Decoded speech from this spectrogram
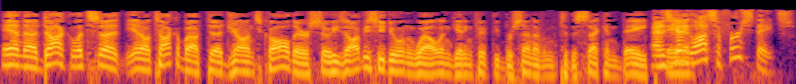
And uh, Doc, let's uh, you know talk about uh, John's call there. So he's obviously doing well and getting 50% of them to the second date. And he's getting lots of first dates.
